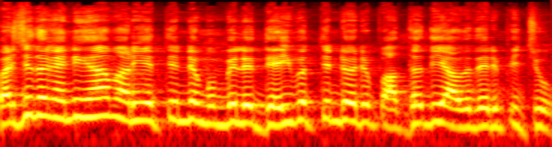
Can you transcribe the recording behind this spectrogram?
പരിശുദ്ധ കന്യകാമറിയത്തിന്റെ മുമ്പിൽ ദൈവത്തിന്റെ ഒരു പദ്ധതി അവതരിപ്പിച്ചു.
